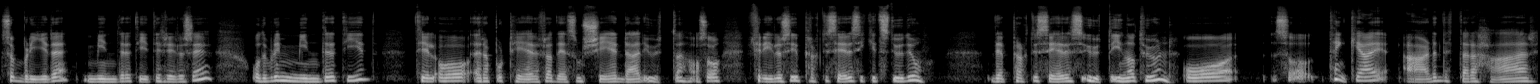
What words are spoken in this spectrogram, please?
så blir det mindre tid til friluftsliv, og det blir mindre tid til å rapportere fra det som skjer der ute. Altså, Friluftsliv praktiseres ikke i et studio det praktiseres ute i naturen. Og så tenker jeg, er det dette her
